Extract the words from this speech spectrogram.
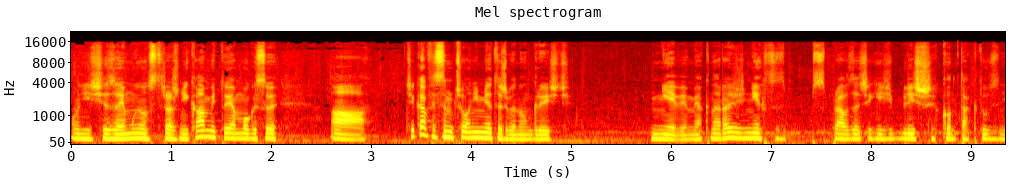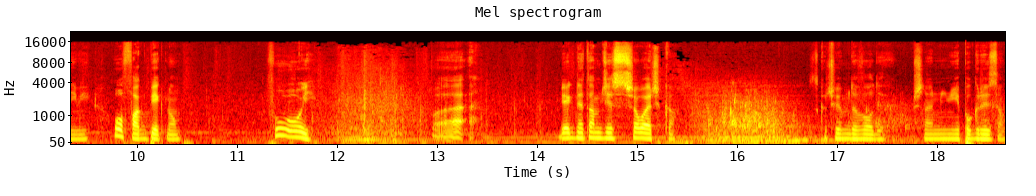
Oni się zajmują strażnikami, to ja mogę sobie... A, ciekaw jestem, czy oni mnie też będą gryźć. Nie wiem, jak na razie nie chcę sprawdzać jakichś bliższych kontaktów z nimi. O, fuck, biegną. Fuj. Biegnę tam, gdzie jest strzałeczka. Skoczyłem do wody. Przynajmniej nie pogryzą.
